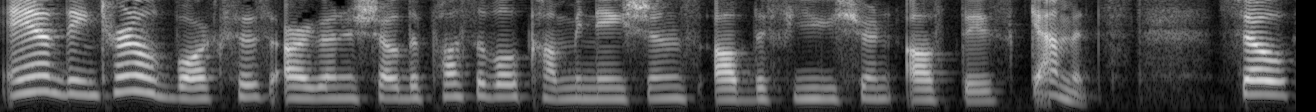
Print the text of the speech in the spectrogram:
And the internal boxes are going to show the possible combinations of the fusion of these gametes. So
